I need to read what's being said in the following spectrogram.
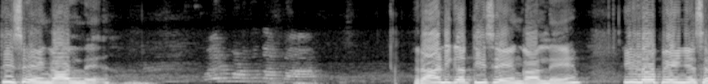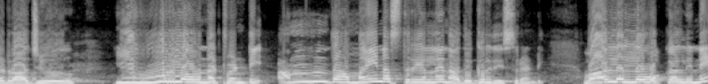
తీసేయంగానే రాణిగా తీసేయంగానే ఈలోపు ఏం చేశాడు రాజు? ఈ ఊరిలో ఉన్నటువంటి అందమైన స్త్రీలని నా దగ్గర తీసుకురండి. వాళ్ళల్లో ఒకళ్ళని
